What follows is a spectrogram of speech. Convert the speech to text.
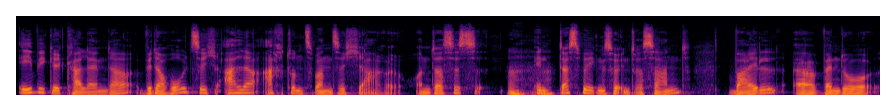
ewige Kalender wiederholt sich alle 28 Jahre. Und das ist in, deswegen so interessant, weil äh, wenn du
